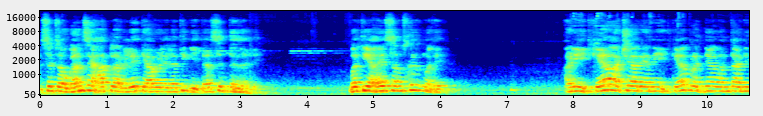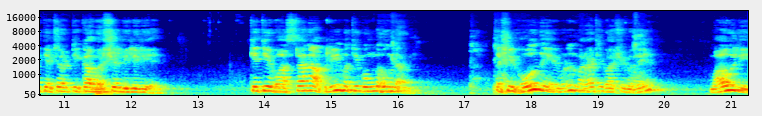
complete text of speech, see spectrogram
असं चौघांचे हात लागले त्यावेळेला ती गीता सिद्ध झाली. मग ती आहे संस्कृतमध्ये. आणि इतक्या आचार्याने इतक्या प्रज्ञावंतांनी त्याच्यावर टीका भाष्य लिहिलेली आहे की ती वाचताना आपली मती गुंग होऊन जावी तशी होऊ नये म्हणून मराठी भाषेमध्ये माऊली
